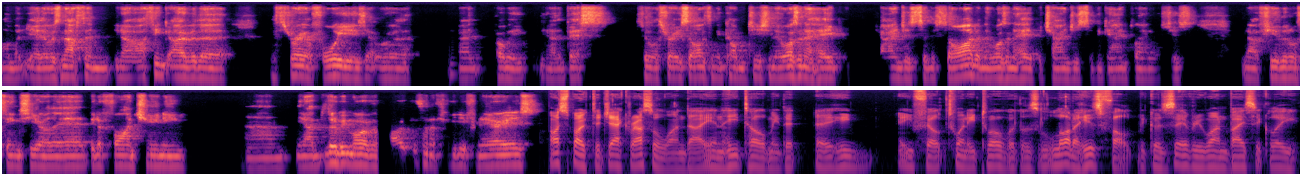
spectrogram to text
Um, but yeah, there was nothing. You know, I think over the, the three or four years that were probably you know the best two or three sides in the competition, there wasn't a heap of changes to the side, and there wasn't a heap of changes to the game plan. It was just you know a few little things here or there, a bit of fine tuning, um, you know, a little bit more of a focus on a few different areas. I spoke to Jack Russell one day, and he told me that uh, he he felt 2012 was a lot of his fault because everyone basically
